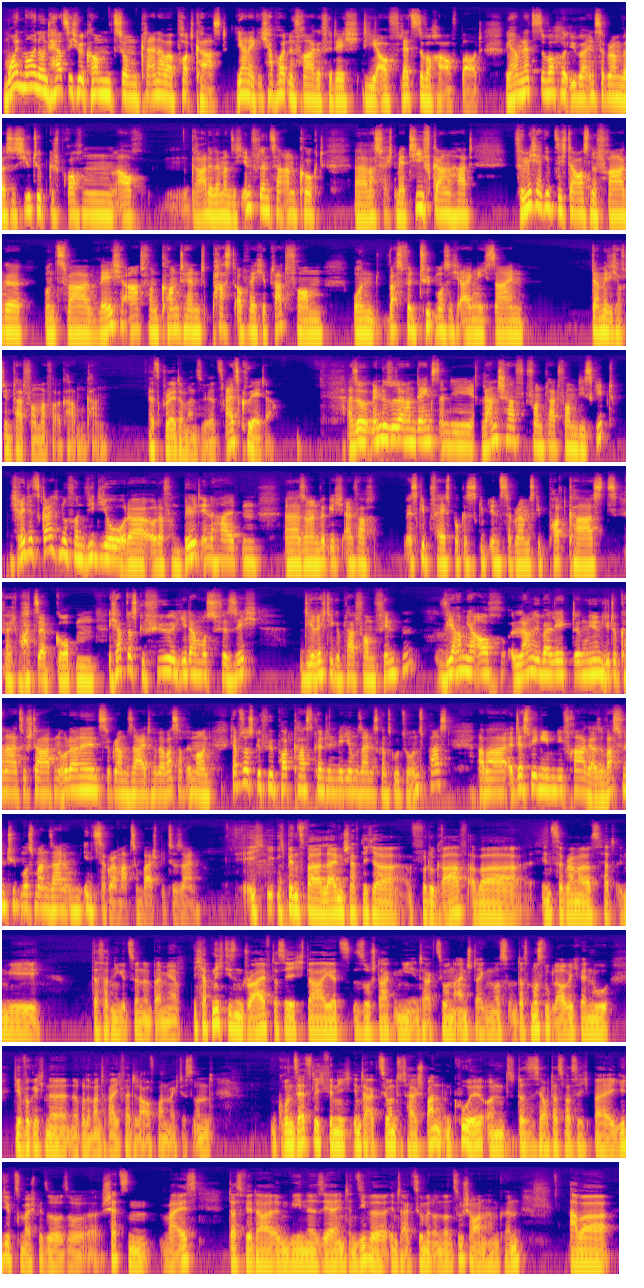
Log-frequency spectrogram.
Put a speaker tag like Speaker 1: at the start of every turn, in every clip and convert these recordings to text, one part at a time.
Speaker 1: Moin moin und herzlich willkommen zum Kleinaber Podcast. Janik, ich habe heute eine Frage für dich, die auf letzte Woche aufbaut. Wir haben letzte Woche über Instagram versus YouTube gesprochen, auch gerade wenn man sich Influencer anguckt, äh, was vielleicht mehr Tiefgang hat. Für mich ergibt sich daraus eine Frage, und zwar, welche Art von Content passt auf welche Plattformen und was für ein Typ muss ich eigentlich sein, damit ich auf den Plattformen Erfolg haben kann?
Speaker 2: Als Creator meinst du jetzt?
Speaker 1: Als Creator. Also, wenn du so daran denkst, an die Landschaft von Plattformen, die es gibt, ich rede jetzt gar nicht nur von Video oder, oder von Bildinhalten, äh, sondern wirklich einfach, es gibt Facebook, es gibt Instagram, es gibt Podcasts, vielleicht WhatsApp-Gruppen. Ich habe das Gefühl, jeder muss für sich die richtige Plattform finden. Wir haben ja auch lange überlegt, irgendwie einen YouTube-Kanal zu starten oder eine Instagram-Seite oder was auch immer. Und ich habe so das Gefühl, Podcast könnte ein Medium sein, das ganz gut zu uns passt. Aber deswegen eben die Frage, also was für ein Typ muss man sein, um Instagrammer zum Beispiel zu sein?
Speaker 2: Ich, ich bin zwar leidenschaftlicher Fotograf, aber Instagrammer, das hat irgendwie, das hat nie gezündet bei mir. Ich habe nicht diesen Drive, dass ich da jetzt so stark in die Interaktion einsteigen muss. Und das musst du, glaube ich, wenn du dir wirklich eine, eine relevante Reichweite da aufbauen möchtest. Und grundsätzlich finde ich Interaktion total spannend und cool. Und das ist ja auch das, was ich bei YouTube zum Beispiel so, so äh, schätzen weiß, dass wir da irgendwie eine sehr intensive Interaktion mit unseren Zuschauern haben können. Aber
